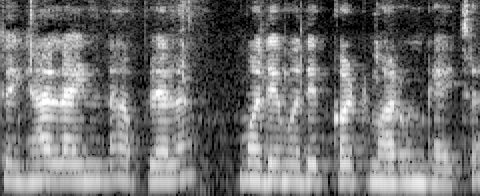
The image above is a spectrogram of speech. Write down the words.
तर ह्या लाईनला आपल्याला मध्ये मध्ये कट मारून घ्यायचं.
